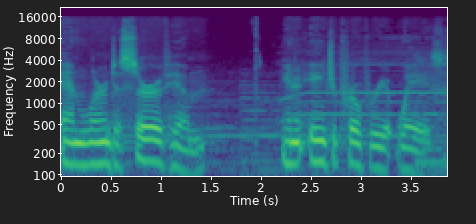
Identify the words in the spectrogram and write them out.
and learn to serve Him in age appropriate ways.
